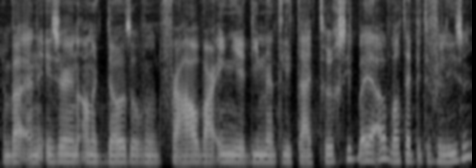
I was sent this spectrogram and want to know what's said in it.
En, en is er een anekdote of een verhaal waarin je die mentaliteit terugziet bij jou? Wat heb je te verliezen?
